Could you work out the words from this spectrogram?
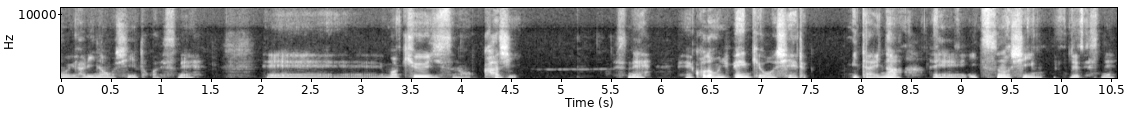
のやり直しとかですね、えーまあ、休日の家事ですね、子供に勉強を教えるみたいな、え5つのシーンでですね、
